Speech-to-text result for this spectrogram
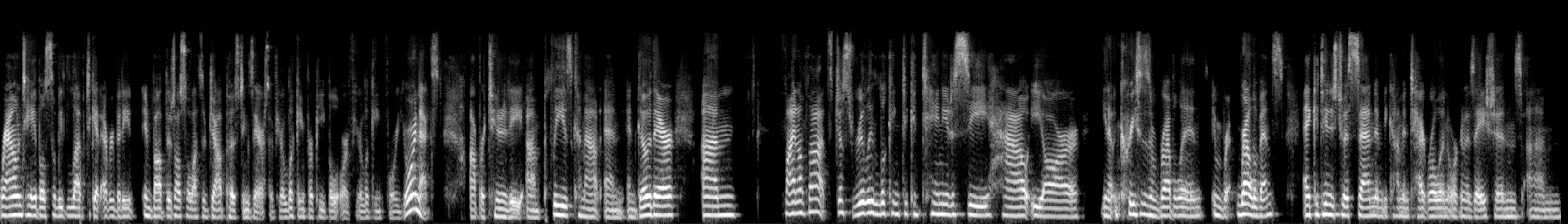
roundtables. So we'd love to get everybody involved. There's also lots of job postings there. So if you're looking for people or if you're looking for your next opportunity, um, please come out and, and go there. Um, final thoughts just really looking to continue to see how er you know increases in relevance in re- relevance and continues to ascend and become integral in organizations um,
